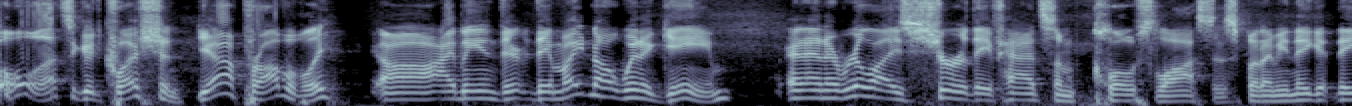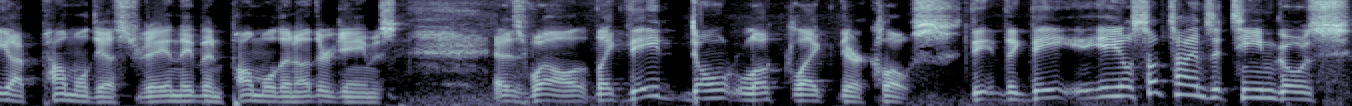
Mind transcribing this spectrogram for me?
Oh, that's a good question. Yeah, probably. Uh, I mean, they might not win a game, and, and, I realize, sure, they've had some close losses, but I mean, they get they got pummeled yesterday, and they've been pummeled in other games as well. Like they don't look like they're close. They, they, they you know, sometimes a team goes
